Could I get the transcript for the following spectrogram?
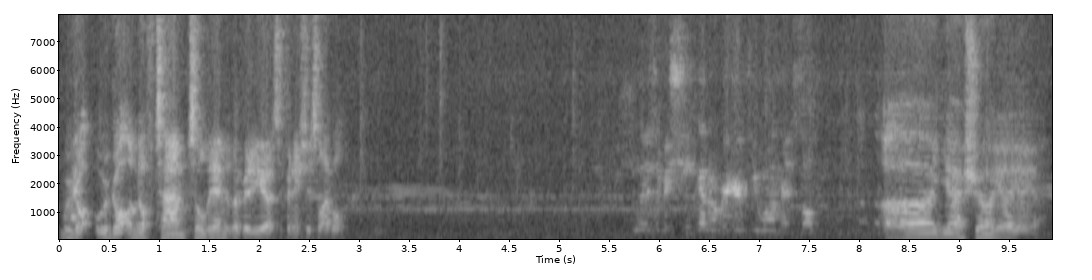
we got we got enough time till the end of the video to finish this level. There's a machine gun over here if you want to assault. Uh, yeah, sure, yeah, yeah, yeah.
